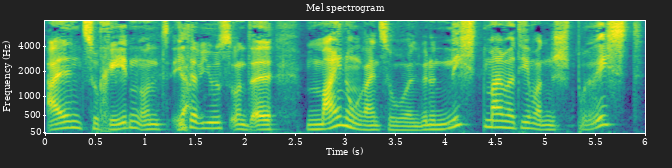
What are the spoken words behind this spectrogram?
allen zu reden und Interviews und äh, Meinung reinzuholen. Wenn du nicht mal mit jemandem sprichst,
